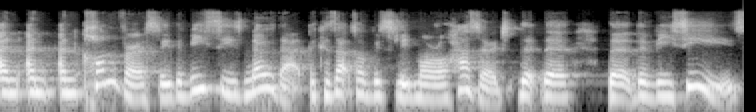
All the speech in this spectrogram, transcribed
and, and and conversely, the VCs know that because that's obviously moral hazard. That the, the the VCs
